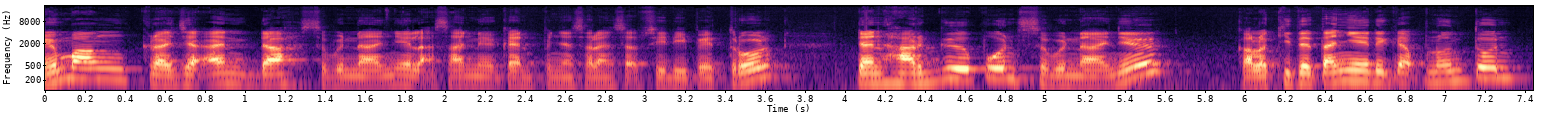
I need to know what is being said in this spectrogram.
memang kerajaan dah sebenarnya laksanakan penyasalan subsidi petrol dan harga pun sebenarnya kalau kita tanya dekat penonton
